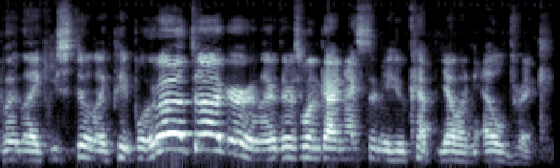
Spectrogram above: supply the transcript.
But like you still like people, oh Tiger! There, there's one guy next to me who kept yelling Eldrick,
